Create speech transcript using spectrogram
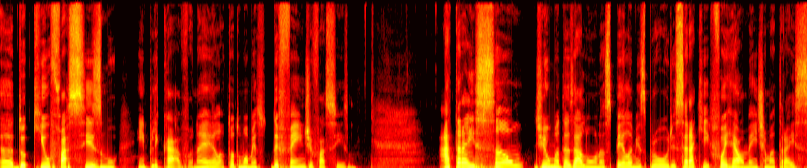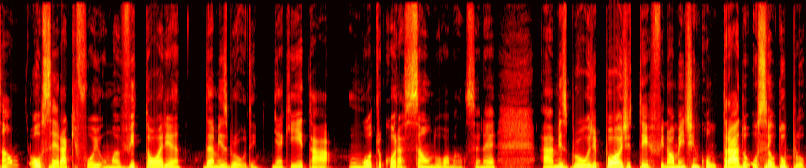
uh, do que o fascismo implicava, né? Ela a todo momento defende o fascismo. A traição de uma das alunas pela Miss Brody, será que foi realmente uma traição ou será que foi uma vitória da Miss Brody? E aqui está um outro coração do romance, né? A Miss Brody pode ter finalmente encontrado o seu duplo,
